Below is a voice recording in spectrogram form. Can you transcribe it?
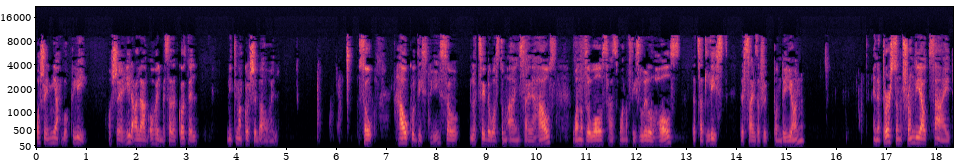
או שהניח בו כלי, או שהhiל עליו אוהל בצד הכותל, נטמע כל שבאוהל. So, how could this be? So, let's say there was tum'ah inside a house. One of the walls has one of these little holes that's at least the size of a pondeyon. And a person from the outside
